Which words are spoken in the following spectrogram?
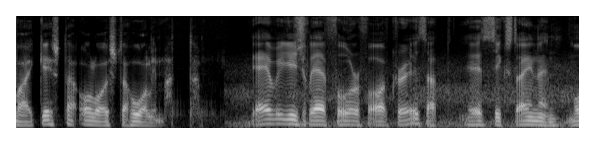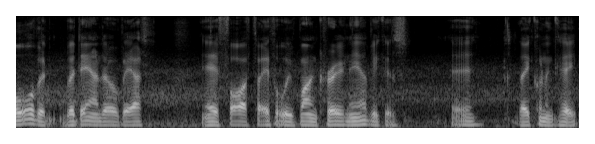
vaikeista oloista huolimatta. Yeah, we usually have four or five crews up, yeah, 16 and more, but we're down to about yeah, five people with one crew now because yeah, they couldn't keep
